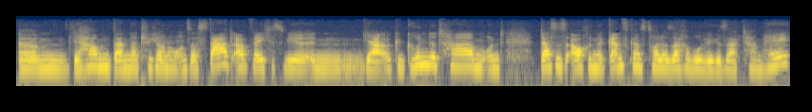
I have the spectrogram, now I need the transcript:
Ähm, wir haben dann natürlich auch noch unser Startup, welches wir in, ja, gegründet haben. Und das ist auch eine ganz, ganz tolle Sache, wo wir gesagt haben, hey,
